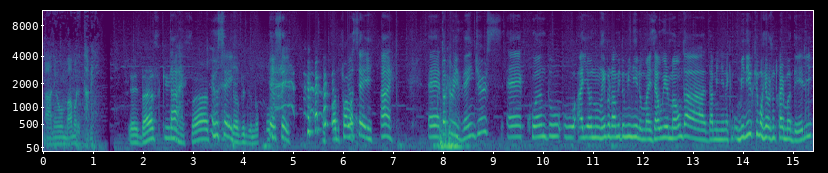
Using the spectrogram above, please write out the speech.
た姉を守るために E aí, dá essa que Tá, sabe. eu sei. Quer ouvir de novo? Eu sei. Pode falar. Eu sei. Ai. É, Tokyo Revengers é quando o. Aí eu não lembro o nome do menino, mas é o irmão da, da menina. Que, o menino que morreu junto com a irmã dele.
